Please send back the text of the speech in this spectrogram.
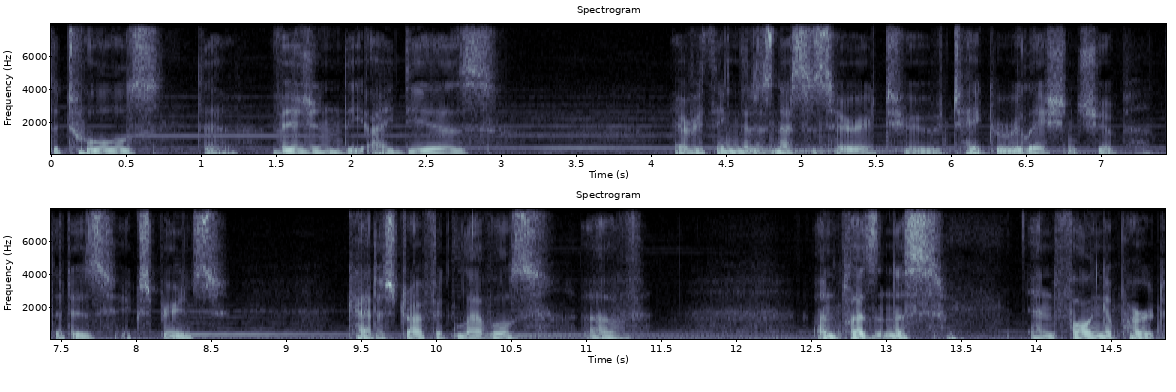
the tools the vision, the ideas, everything that is necessary to take a relationship that has experienced catastrophic levels of unpleasantness and falling apart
